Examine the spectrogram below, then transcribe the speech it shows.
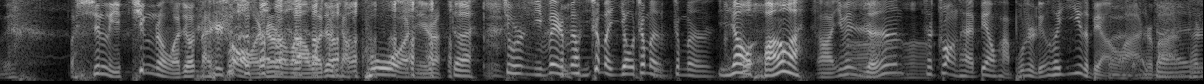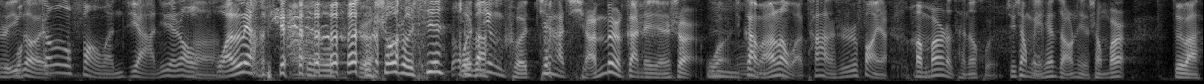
我心里听着我就难受，你知道吗？我就想哭。你说，对就是你为什么要这么要这么这么？你让我缓缓，啊，因为啊人啊的状态变化不是零和一的变化，是吧？它是一个刚放完假，你得让我啊缓两天，我 收收心，我？宁可假前面干这件事儿，我嗯干完了，我踏踏实实放一下，慢慢的才能回。就像每天早上你得上班，对吧？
